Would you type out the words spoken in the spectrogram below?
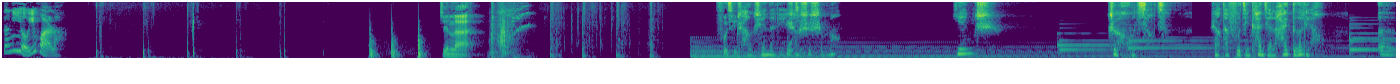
等你有一会儿了。进来。父亲，长轩的脸上是什么？胭脂。这混小子，让他父亲看见了还得了？呃，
